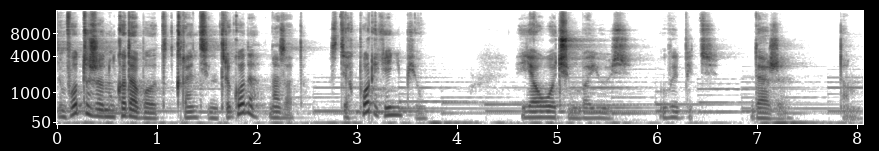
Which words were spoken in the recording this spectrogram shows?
Вот уже, ну когда был этот карантин? Три года назад? С тех пор я не пью. Я очень боюсь выпить даже там,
